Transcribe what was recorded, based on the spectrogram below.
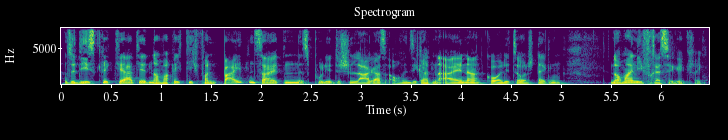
Also dies kriegt ja, hat hier nochmal richtig von beiden Seiten des politischen Lagers, auch wenn sie gerade in einer Koalition stecken, nochmal in die Fresse gekriegt.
